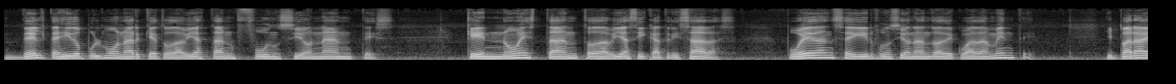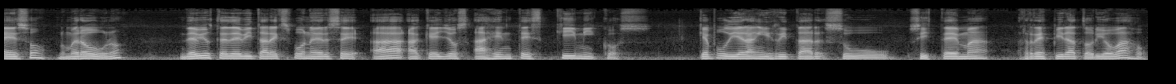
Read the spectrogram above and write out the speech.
del tejido pulmonar que todavía están funcionantes, que no están todavía cicatrizadas, puedan seguir funcionando adecuadamente. Y para eso, número uno, debe usted evitar exponerse a aquellos agentes químicos que pudieran irritar su sistema respiratorio bajo.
